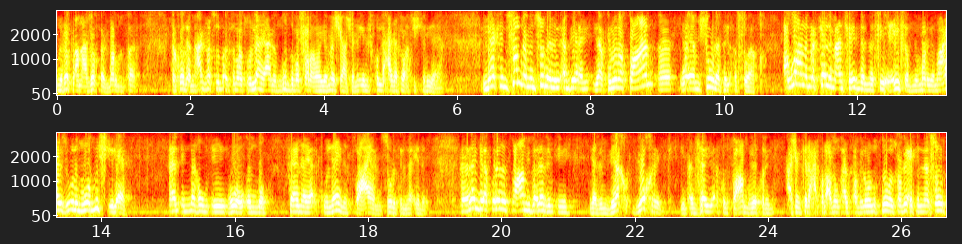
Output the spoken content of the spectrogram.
وتطلع مع زوجتك برضه تاخدها معاك بس تبقى تقول لها يعني تغض بصرها وهي ماشية عشان إيه؟ مش كل حاجة تروح تشتريها يعني. لكن سنة من سنن الانبياء يأكلون الطعام ويمشون في الأسواق. الله لما اتكلم عن سيدنا المسيح عيسى ابن مريم عايز يقول إن هو مش إله. قال إنهم إيه؟ هو وأمه. كان يأكلان الطعام سورة المائدة. فلما بياكلان الطعام يبقى لازم إيه؟ لازم بيخرج. يبقى إزاي يأكل طعام ويخرج؟ عشان كده حتى بعضهم قال طب له طبيعة الناسوت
